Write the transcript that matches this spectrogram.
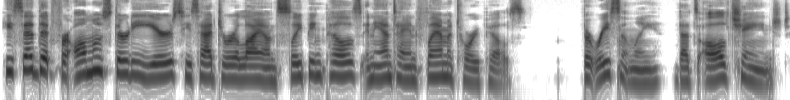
He said that for almost 30 years he's had to rely on sleeping pills and anti inflammatory pills. But recently, that's all changed,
